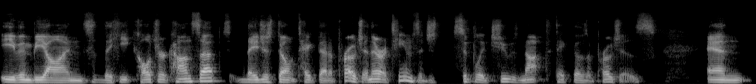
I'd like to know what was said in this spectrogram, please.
even beyond the heat culture concept, they just don't take that approach. And there are teams that just simply choose not to take those approaches. And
